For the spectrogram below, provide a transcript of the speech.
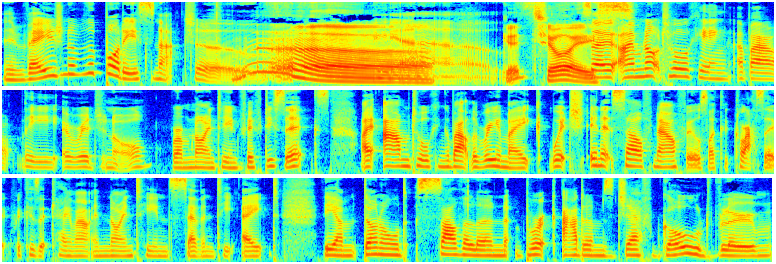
Invasion of the Body Snatchers. Oh, Yes. good choice. So I'm not talking about the original from 1956. I am talking about the remake, which in itself now feels like a classic because it came out in 1978. The um, Donald Sutherland, Brooke Adams, Jeff Goldblum,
